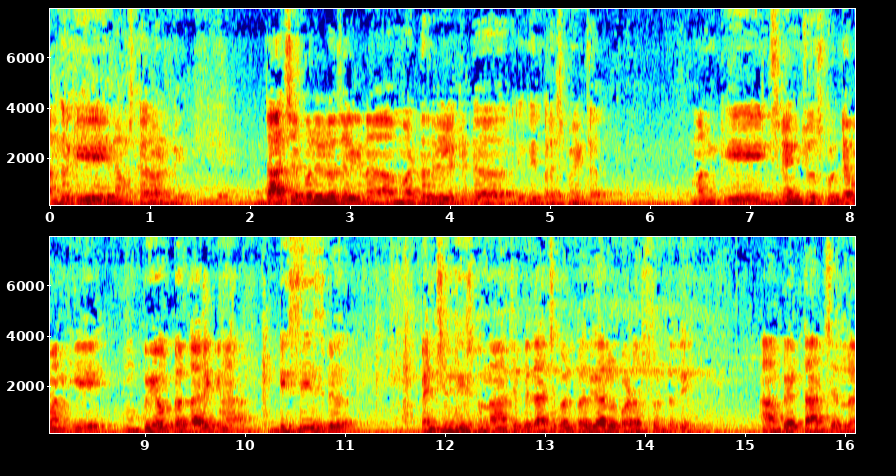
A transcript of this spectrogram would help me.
అందరికీ నమస్కారం అండి. దాచేపల్లిలో జరిగిన మర్డర్ రిలేటెడ్ ఇది ప్రెస్ మీట్. మనకి ఇన్సిడెంట్ చూసుకుంటే మనకి ముప్పై ఒకటో తారీఖున డిసీజ్డ్ పెన్షన్ తీసుకుందాం అని చెప్పి దాచేపల్లి పదిగారులు పడి వస్తుంటది. ఆమె పేరు తాచర్ల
